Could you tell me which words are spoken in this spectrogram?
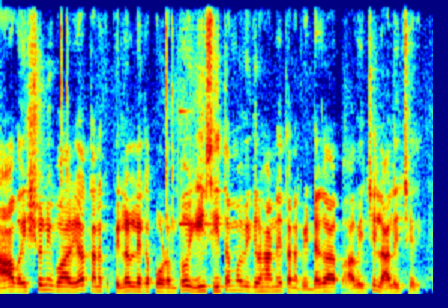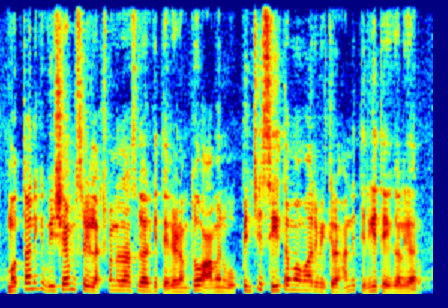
ఆ వైశ్యుని భార్య తనకు పిల్లలు లేకపోవడంతో ఈ సీతమ్మ విగ్రహాన్ని తన బిడ్డగా భావించి లాలించేది. మొత్తానికి విషయం శ్రీ లక్ష్మణదాస్ గారికి తెలియడంతో ఆమెను ఒప్పించి సీతమ్మ వారి విగ్రహాన్ని తిరిగి తీయగలిగారు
